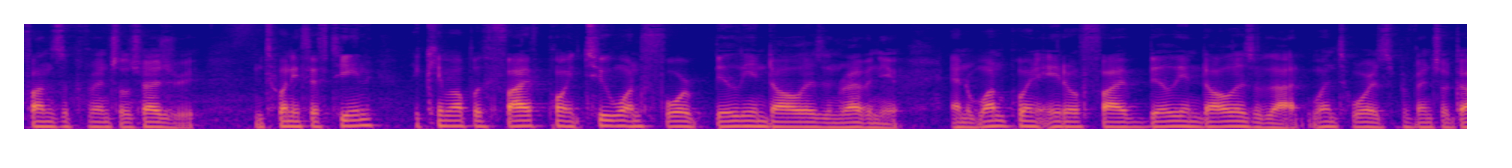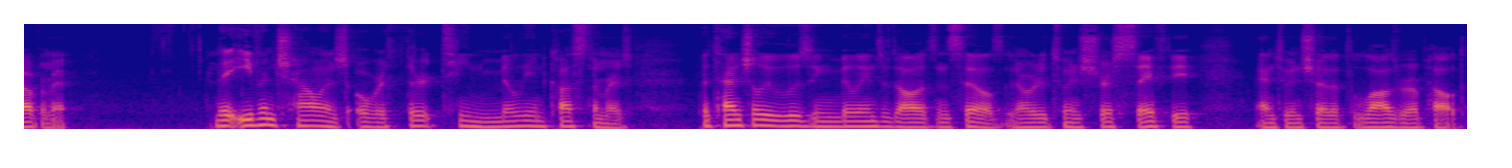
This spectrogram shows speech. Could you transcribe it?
funds the provincial treasury. In 2015, it came up with $5.214 billion in revenue, and $1.805 billion of that went towards the provincial government. They even challenged over 13 million customers, potentially losing millions of dollars in sales in order to ensure safety and to ensure that the laws were upheld.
